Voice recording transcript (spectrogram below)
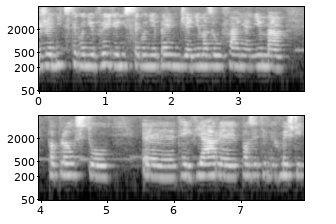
że nic z tego nie wyjdzie, nic z tego nie będzie, nie ma zaufania, nie ma po prostu e, tej wiary, pozytywnych myśli,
